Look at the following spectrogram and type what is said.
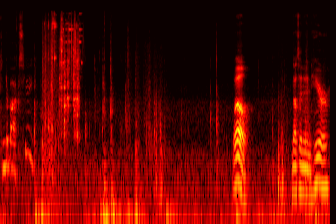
Tinderbox, yay! Well, nothing in here.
